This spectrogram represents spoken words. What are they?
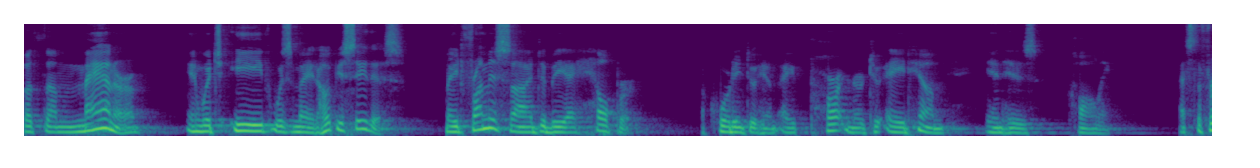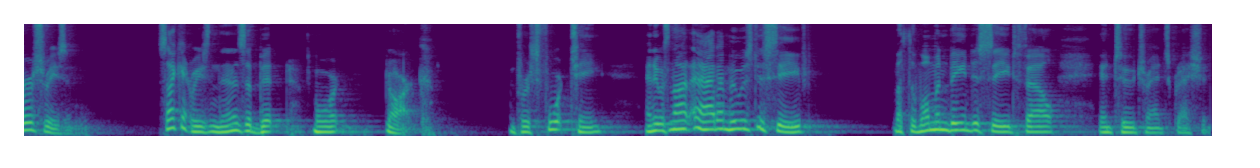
but the manner in which Eve was made. I hope you see this. Made from his side to be a helper according to him, a partner to aid him in his calling. That's the first reason. Second reason then is a bit more dark. In verse 14, and it was not Adam who was deceived, but the woman being deceived fell into transgression.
